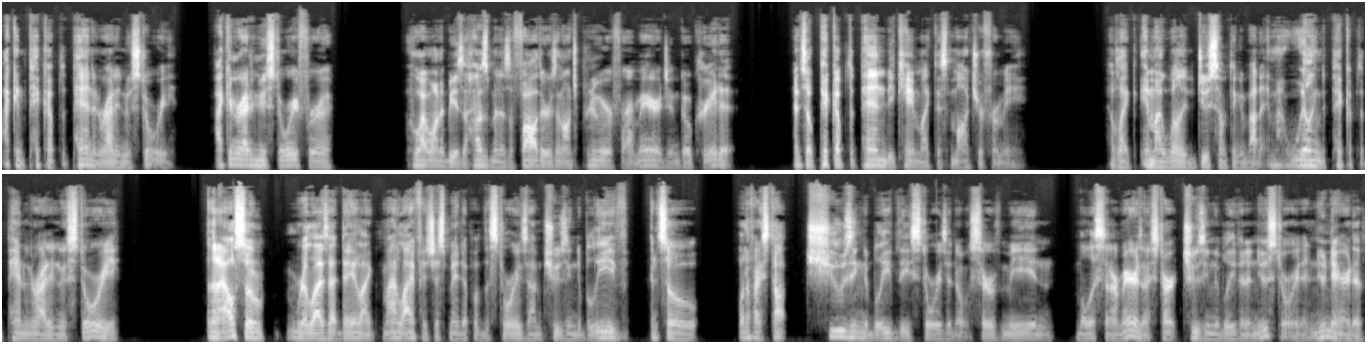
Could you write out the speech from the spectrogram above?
I can pick up the pen and write a new story. I can write a new story for who I want to be as a husband, as a father, as an entrepreneur for our marriage and go create it. And so pick up the pen became like this mantra for me of like, am I willing to do something about it? Am I willing to pick up the pen and write a new story? And then I also realized that day, like my life is just made up of the stories I'm choosing to believe. And so what if I stop choosing to believe these stories that don't serve me and Melissa and our marriage? And I start choosing to believe in a new story and a new narrative.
